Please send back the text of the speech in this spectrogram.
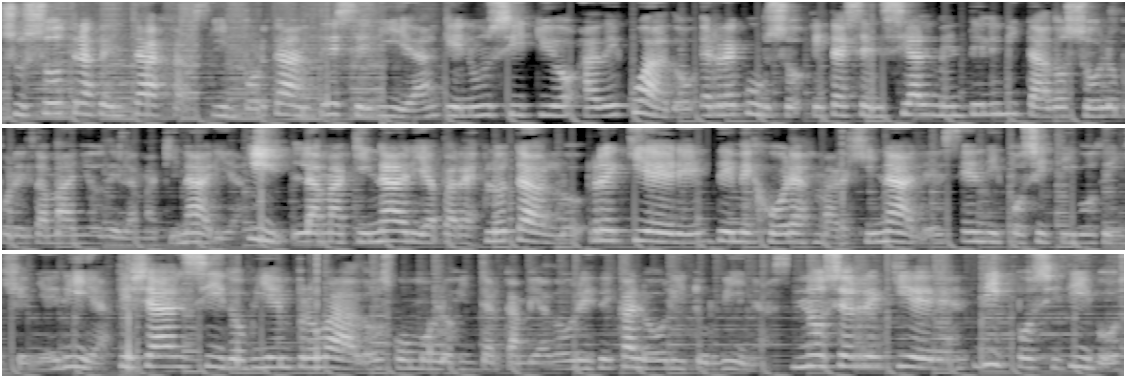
Sus otras ventajas importantes serían que en un sitio adecuado el recurso está esencialmente limitado solo por el tamaño de la maquinaria y la maquinaria para explotarlo requiere de mejoras marginales en dispositivos de ingeniería que ya han sido bien probados como los intercambiadores de calor y turbinas. No se requieren dispositivos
